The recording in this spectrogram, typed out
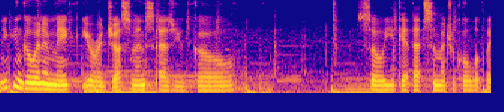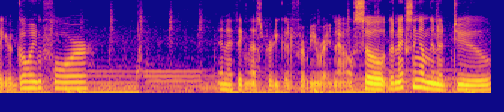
You can go in and make your adjustments as you go so you get that symmetrical look that you're going for. And I think that's pretty good for me right now. So the next thing I'm gonna do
